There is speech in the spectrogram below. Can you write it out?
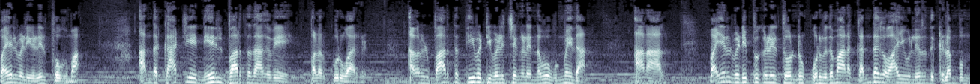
வயல்வெளிகளில் போகுமா? அந்த காட்சியை நேரில் பார்த்ததாகவே பலர் கூறுவார்கள். அவர்கள் பார்த்த தீவட்டி வெளிச்சங்கள் என்னவோ உண்மைதான். ஆனால் வயல் வெடிப்புகளில் தோன்றும் ஒரு விதமான கந்தக வாயுவிலிருந்து கிளம்பும்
